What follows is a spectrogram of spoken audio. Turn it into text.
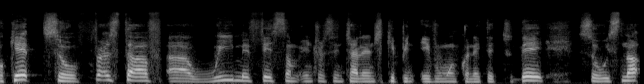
Okay, so first off, uh, we may face some interesting challenge keeping everyone connected today. So it's not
